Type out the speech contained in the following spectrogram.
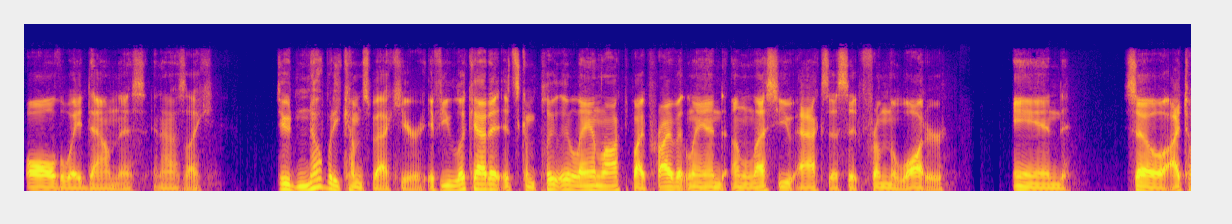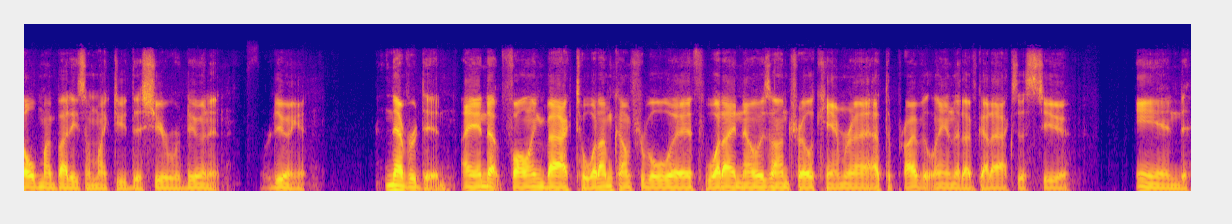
all the way down this. And I was like, dude, nobody comes back here. If you look at it, it's completely landlocked by private land unless you access it from the water. And so I told my buddies, I'm like, dude, this year we're doing it. We're doing it. Never did. I end up falling back to what I'm comfortable with, what I know is on trail camera at the private land that I've got access to. And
